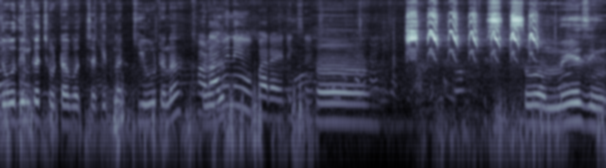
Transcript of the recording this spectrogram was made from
दो दिन का छोटा बच्चा कितना क्यूट है ना। खड़ा भी नहीं हो पा रहा है ठीक से। हाँ। सो अमेजिंग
